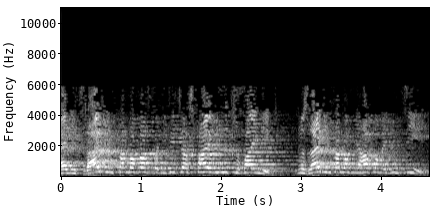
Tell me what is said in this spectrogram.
and it's right in front of us, but it takes us five minutes to find it. It was right in front of me, how come I didn't see it?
